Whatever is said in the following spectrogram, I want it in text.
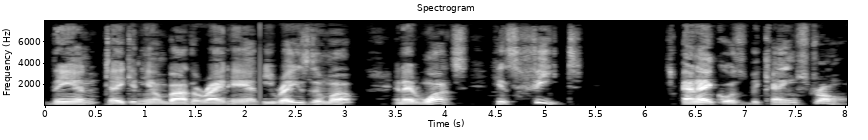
Then, taking him by the right hand, he raised him up, and at once his feet and ankles became strong.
